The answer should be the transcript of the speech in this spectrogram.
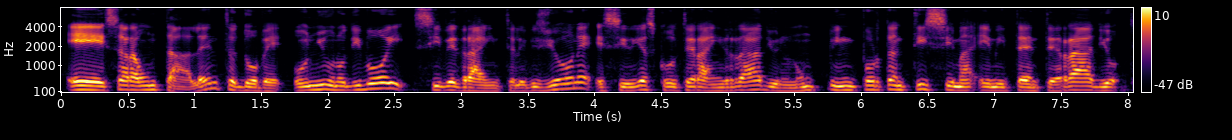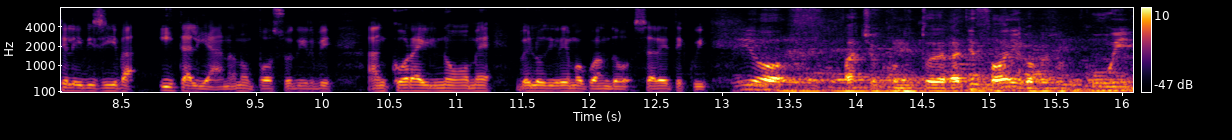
e sarà un talent dove ognuno di voi si vedrà in televisione e si riascolterà in radio in un'importantissima emittente radio televisiva italiana. Non posso dirvi ancora il nome, ve lo diremo quando sarete qui. Io faccio il conduttore radiofonico per cui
